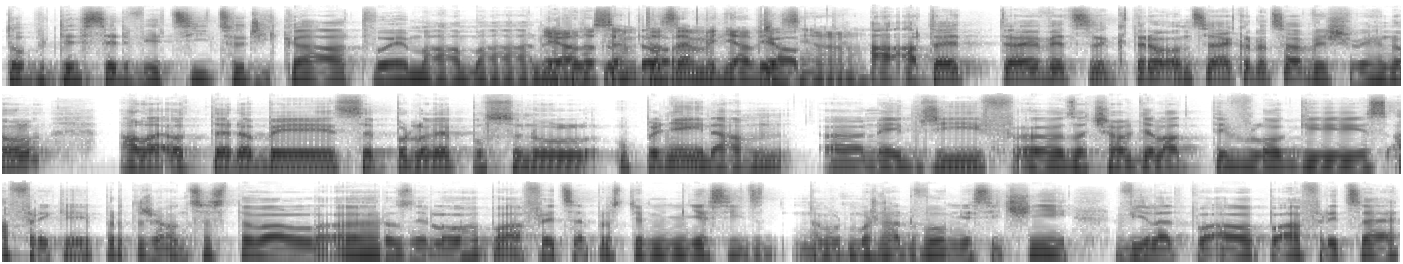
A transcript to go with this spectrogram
top 10 věcí, co říká tvoje máma. Nebo jo, to, to, jsem, to jsem viděl přesně. No. A, a to, je, to je věc, kterou on se jako docela vyšvihnul, ale od té doby se podle mě posunul úplně jinam. Uh, nejdřív uh, začal dělat ty vlogy z Afriky, protože on cestoval uh, hrozně dlouho po Africe, prostě měsíc nebo možná dvouměsíční výlet po, uh, po Africe,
